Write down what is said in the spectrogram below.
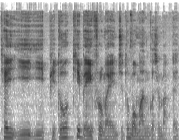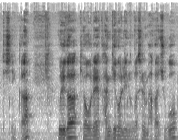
k e e p도 keep a from ing도 뭐뭐 하는 것을 막다의 뜻이니까 우리가 겨울에 감기 걸리는 것을 막아주고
